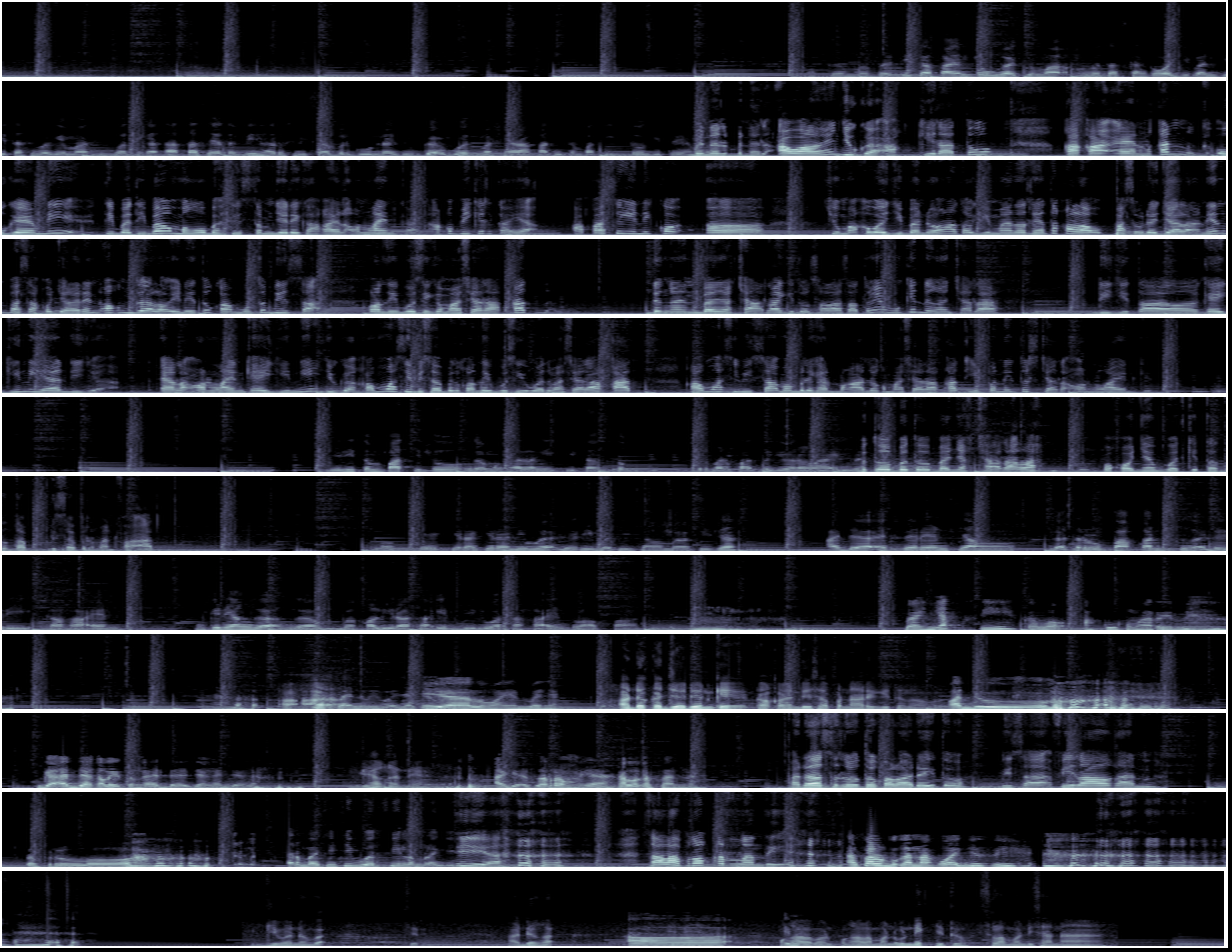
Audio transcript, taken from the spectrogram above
berarti KKN tuh nggak cuma menuntaskan kewajiban kita sebagai mahasiswa tingkat atas ya tapi harus bisa berguna juga buat masyarakat di tempat itu gitu ya bener-bener awalnya juga aku kira tuh KKN kan UGM nih tiba-tiba mengubah sistem jadi KKN online kan. Aku pikir kayak apa sih ini kok uh, cuma kewajiban doang atau gimana? Ternyata kalau pas udah jalanin pas aku jalanin oh enggak loh ini tuh kamu tuh bisa kontribusi ke masyarakat dengan banyak cara gitu. Salah satunya mungkin dengan cara digital kayak gini ya di era online kayak gini juga kamu masih bisa berkontribusi buat masyarakat. Kamu masih bisa memberikan pengaruh ke masyarakat even itu secara online gitu. Jadi tempat itu nggak menghalangi kita untuk bermanfaat bagi orang lain betul ya. betul. Banyak cara lah pokoknya buat kita tetap bisa bermanfaat oke kira-kira nih mbak dari mbak Cici sama mbak Fiza ada experience yang nggak terlupakan gitu nggak dari KKN mungkin yang nggak nggak bakal dirasain di luar KKN itu apa gitu? Hmm. banyak sih kalau aku kemarin. Selain lebih banyak ya iya lumayan banyak. Ada kejadian kayak KKN desa penari gitu nggak? Waduh. Nggak ada kalau itu nggak ada jangan jangan ya. Agak serem ya kalau ke sana padahal seru tuh kalau ada itu. Bisa viral kan? Astagfirullah. Ntar Mbak Cici buat film lagi. Iya. Salah broker nanti. Asal bukan aku aja sih. Gimana Mbak? Ada nggak? Uh, pengalaman-pengalaman unik gitu selama di sana?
